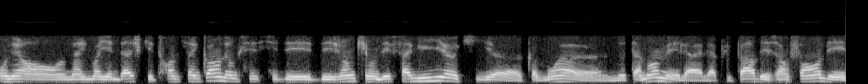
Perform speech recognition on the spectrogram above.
on est en- on a une moyenne d'âge qui est 35 ans, donc c'est des, gens qui ont des familles, euh, qui comme moi notamment, mais la, la plupart des enfants, des,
